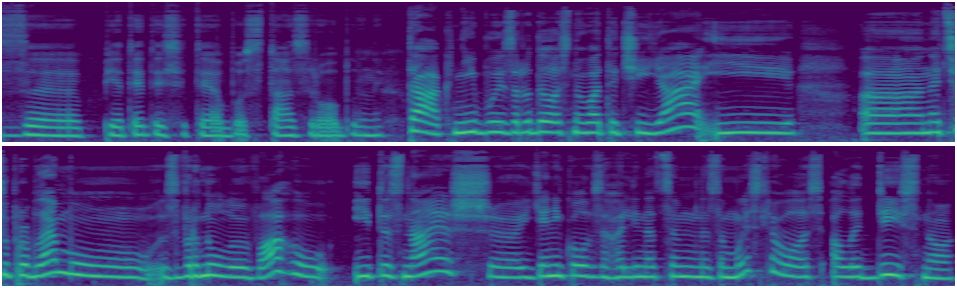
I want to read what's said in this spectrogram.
з 50 або 100 зроблених. Так, ніби зродилась нова течія, і на цю проблему звернули увагу, і ти знаєш, я ніколи взагалі над цим не замислювалась, але дійсно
